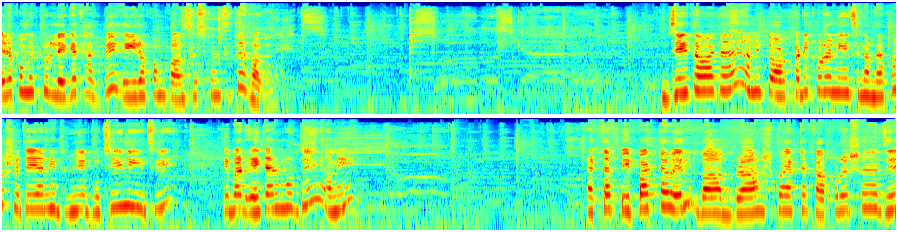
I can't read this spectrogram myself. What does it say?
এরকম একটু লেগে থাকবে এই রকম কনসিস্টেন্সিতে হবে। যে তাওয়াটায় আমি তরকারি করে নিয়েছিলাম, দেখো সেটাই আমি ধুয়ে গুছিয়ে নিয়েছি। এবার এটার মধ্যে আমি একটা পেপার টাওয়েল বা ব্রাশ বা একটা কাপড়ের সাহায্যে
